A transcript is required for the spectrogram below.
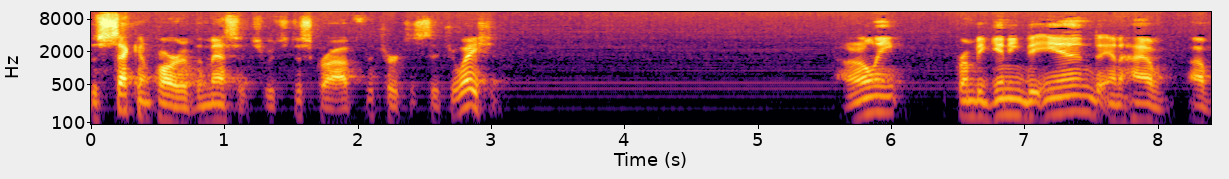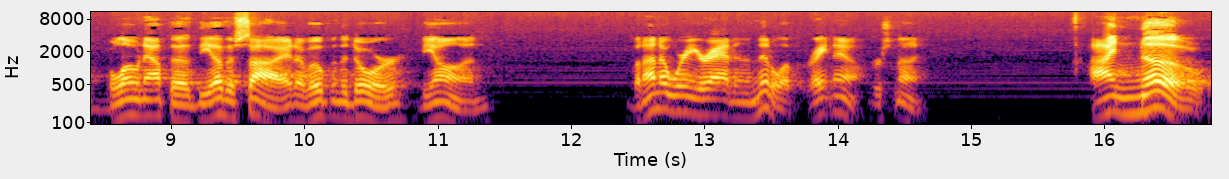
the second part of the message, which describes the church's situation. Not only from beginning to end, and have I've blown out the, the other side, I've opened the door beyond, but I know where you're at in the middle of it right now, verse 9. I know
